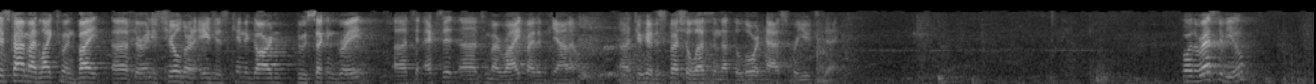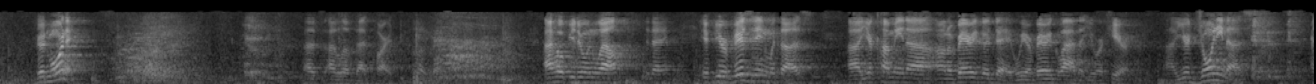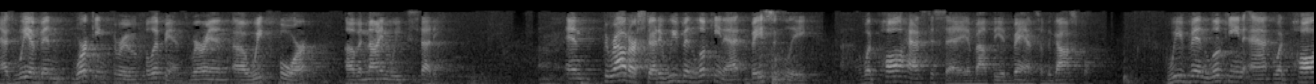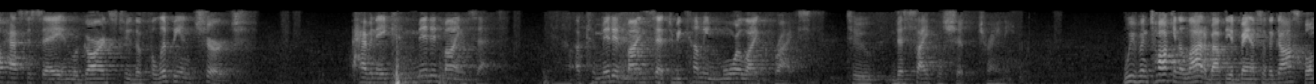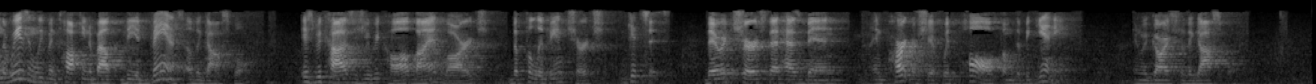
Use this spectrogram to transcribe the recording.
this time, I'd like to invite, uh, if there are any children ages kindergarten through second grade, uh, to exit uh, to my right by the piano uh, to hear the special lesson that the Lord has for you today. For the rest of you, good morning. That's, I love that part. I love that. I hope you're doing well today. If you're visiting with us, uh, you're coming uh, on a very good day. We are very glad that you are here. Uh, you're joining us as we have been working through Philippians. We're in uh, week four of a nine week study. And throughout our study, we've been looking at basically uh, what Paul has to say about the advance of the gospel. We've been looking at what Paul has to say in regards to the Philippian church having a committed mindset, a committed mindset to becoming more like Christ, to discipleship training. We've been talking a lot about the advance of the gospel, and the reason we've been talking about the advance of the gospel is because, as you recall, by and large, the Philippian church gets it. They're a church that has been in partnership with Paul from the beginning in regards to the gospel.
